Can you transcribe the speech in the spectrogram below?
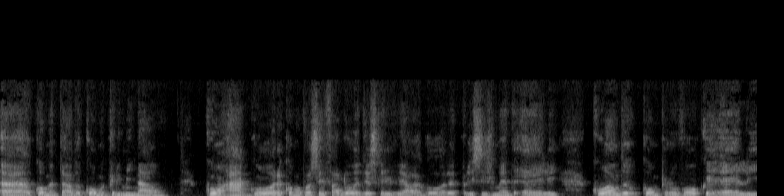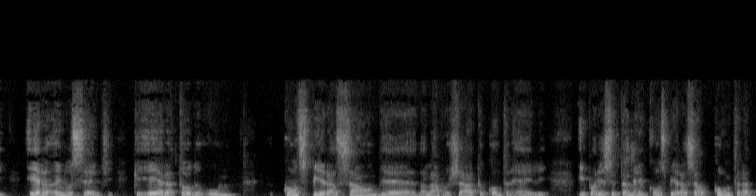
uh, comentado como criminal, com agora, como você falou, descreveu agora, precisamente ele, quando comprovou que ele era inocente, que era toda uma conspiração da Lava Jato contra ele, e por isso também conspiração contra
